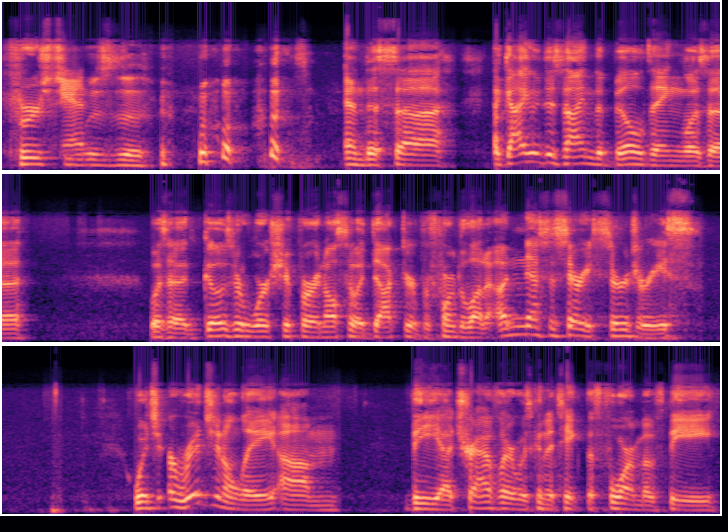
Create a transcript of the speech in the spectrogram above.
First, he And- was the. And this uh, the guy who designed the building was a was a Gozer worshiper and also a doctor who performed a lot of unnecessary surgeries. Which originally, um, the uh, traveler was going to take the form of the,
